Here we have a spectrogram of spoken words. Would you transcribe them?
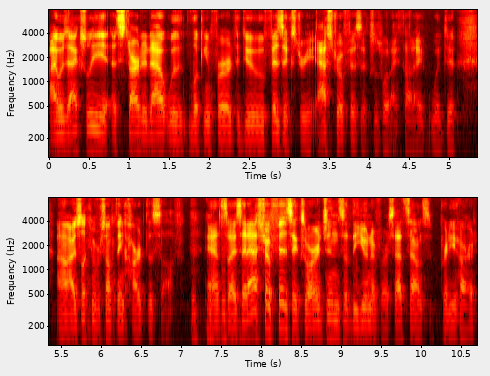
I was actually uh, started out with looking for to do physics degree. Astrophysics was what I thought I would do. Uh, I was looking for something hard to solve, and so I said astrophysics, origins of the universe. That sounds pretty hard.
